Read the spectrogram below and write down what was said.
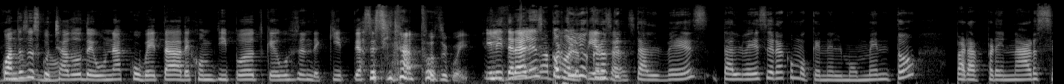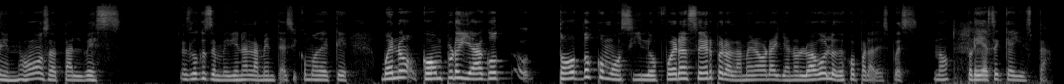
¿cuándo has escuchado de una cubeta de Home Depot que usen de kit de asesinatos, güey? Y literal es como lo yo piensas. Creo que tal vez, tal vez era como que en el momento para frenarse, ¿no? O sea, tal vez. Es lo que se me viene a la mente, así como de que, bueno, compro y hago todo como si lo fuera a hacer, pero a la mera hora ya no lo hago, lo dejo para después, ¿no? Pero ya sé que ahí está.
